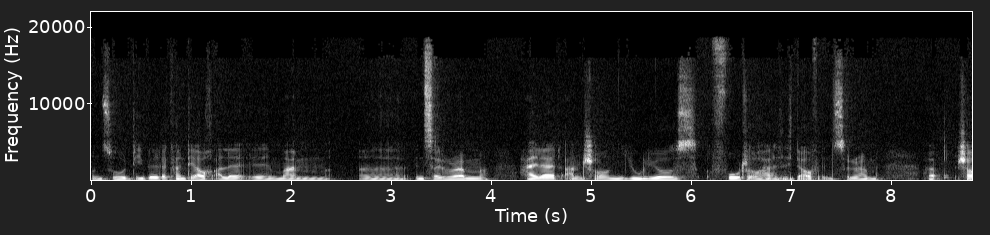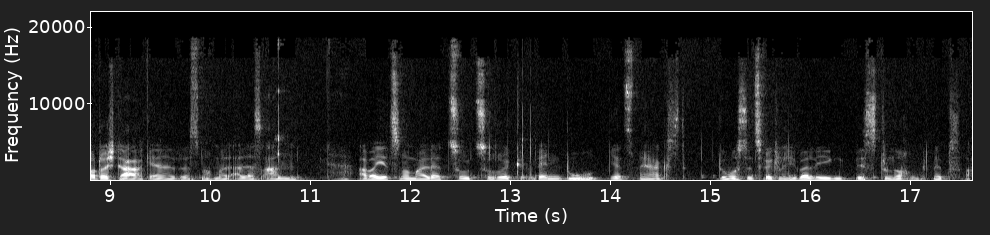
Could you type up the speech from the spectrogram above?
und so. Die Bilder könnt ihr auch alle in meinem äh, Instagram-Highlight anschauen. Julius Foto heiße ich da auf Instagram. Schaut euch da gerne das nochmal alles an. Aber jetzt nochmal dazu zurück, wenn du jetzt merkst, du musst jetzt wirklich überlegen, bist du noch ein Knipser?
